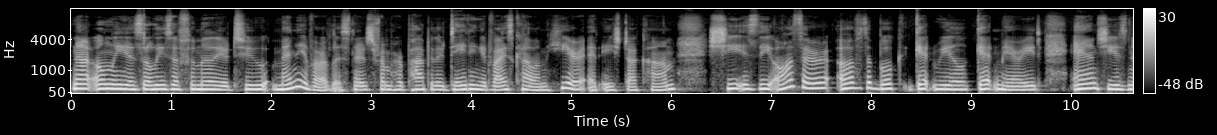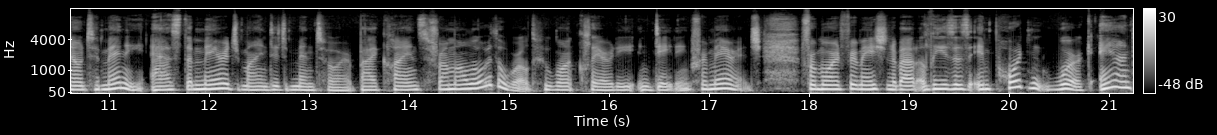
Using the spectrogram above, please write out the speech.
Not only is Aleeza familiar to many of our listeners from her popular dating advice column here at Aish.com, she is the author of the book Get Real, Get Married, and she is known to many as the marriage minded mentor by clients from all over the world who want clarity in dating for marriage. For more information about Aleeza's important work and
